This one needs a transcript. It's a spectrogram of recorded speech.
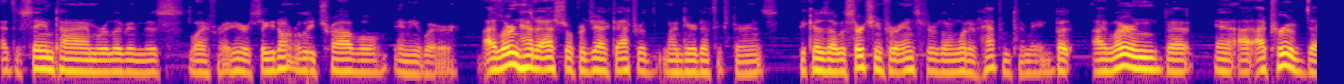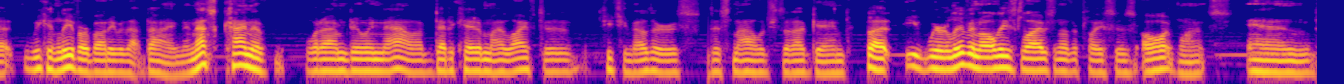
at the same time we're living this life right here. So you don't really travel anywhere. I learned how to astral project after my near death experience because I was searching for answers on what had happened to me. But I learned that, and I, I, proved that we can leave our body without dying. And that's kind of what I'm doing now. I've dedicated my life to teaching others this knowledge that I've gained. But we're living all these lives in other places all at once. And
